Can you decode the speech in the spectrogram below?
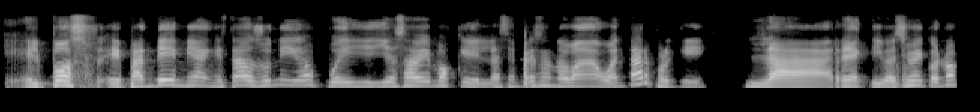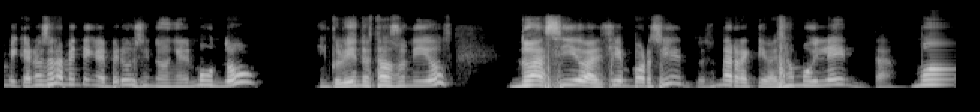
el post eh, en Estados Unidos, pues ya sabemos que las empresas no van a aguantar porque la reactivación económica, no solamente en el Perú, sino en el mundo, incluyendo Estados Unidos, no ha sido al 100%. Es una reactivación muy lenta, muy,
